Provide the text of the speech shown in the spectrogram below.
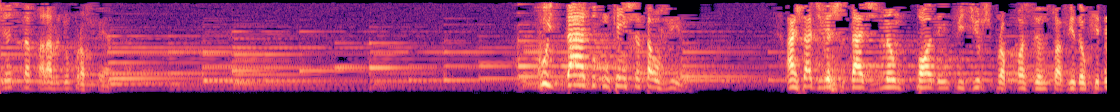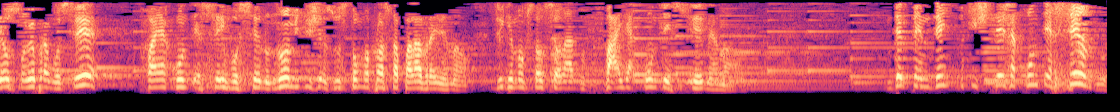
diante da palavra de um profeta. Cuidado com quem você está ouvindo. As adversidades não podem impedir os propósitos da sua vida. O que Deus sonhou para você vai acontecer em você no nome de Jesus. Toma a próxima palavra aí, irmão. Diga, irmão, que está ao seu lado. Vai acontecer, meu irmão. Independente do que esteja acontecendo,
